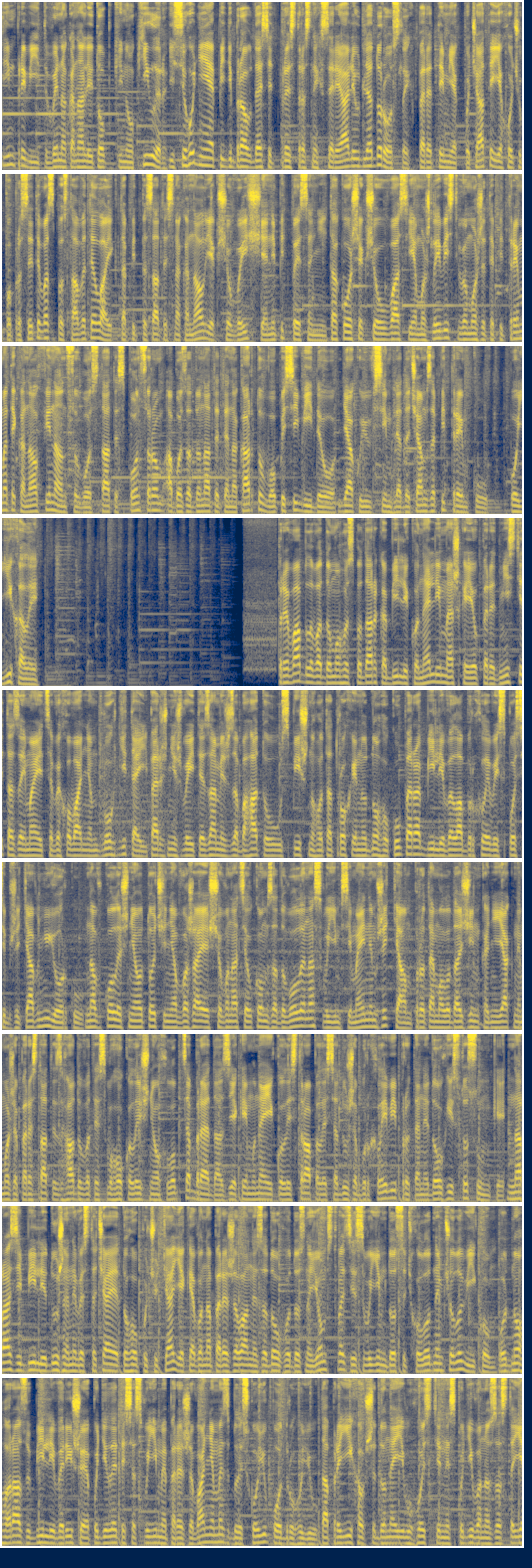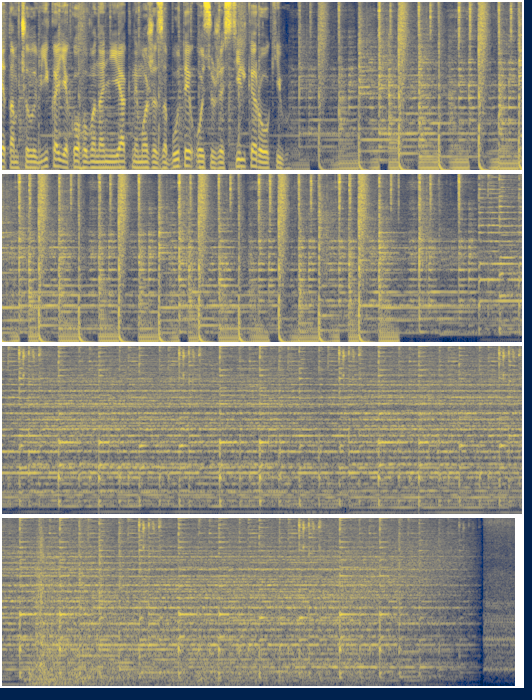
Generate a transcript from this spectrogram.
Усім привіт! Ви на каналі Топ Кіно Кілер. І сьогодні я підібрав 10 пристрасних серіалів для дорослих. Перед тим як почати, я хочу попросити вас поставити лайк та підписатись на канал, якщо ви ще не підписані. Також, якщо у вас є можливість, ви можете підтримати канал фінансово, стати спонсором або задонатити на карту в описі відео. Дякую всім глядачам за підтримку. Поїхали! Приваблива домогосподарка Біллі Конеллі мешкає в передмісті та займається вихованням двох дітей. Перш ніж вийти заміж за багатого успішного та трохи нудного купера, Біллі вела бурхливий спосіб життя в Нью-Йорку. Навколишнє оточення вважає, що вона цілком задоволена своїм сімейним життям. Проте молода жінка ніяк не може перестати згадувати свого колишнього хлопця Бреда, з яким у неї колись трапилися дуже бурхливі, проте недовгі стосунки. Наразі Біллі дуже не вистачає того почуття, яке вона пережила незадовго до знайомства зі своїм досить холодним чоловіком. Одного разу Біллі вирішує поділитися своїми переживаннями з близькою подругою. Та, приїхавши до неї в гості, несподівано застає там чоловіка, якого вона ніяк не може забути ось уже стільки років.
